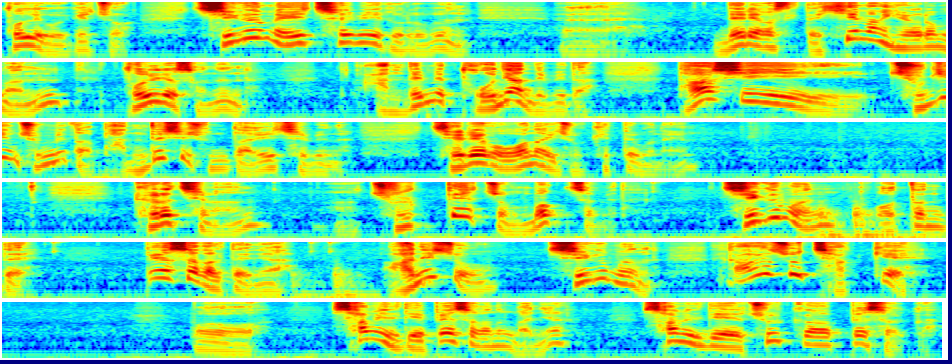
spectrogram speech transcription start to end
돌리고 있겠죠. 지금 HB 그룹은 내려갔을 때 희망회로만 돌려서는 안 되면 돈이 안 됩니다. 다시 주긴 줍니다. 반드시 준다. HB는. 재료가 워낙에 좋기 때문에. 그렇지만 어, 줄때 좀 먹자입니다. 지금은 어떤데? 뺏어갈 때냐? 아니죠. 지금은 아주 작게 뭐 3일 뒤에 뺏어가는 거 아니야? 3일 뒤에 줄까 뺏어갈까?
